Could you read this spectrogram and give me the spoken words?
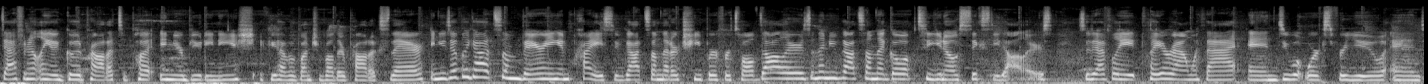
definitely a good product to put in your beauty niche if you have a bunch of other products there. And you definitely got some varying in price. You've got some that are cheaper for $12 and then you've got some that go up to, you know, $60. So definitely play around with that and do what works for you and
